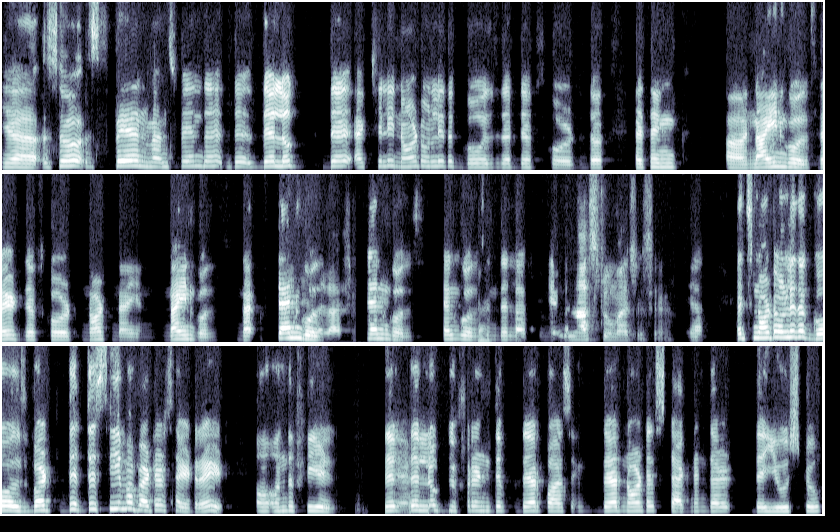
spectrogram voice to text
Yeah, so Spain, man, Spain, they, they, they look, they actually not only the goals that they've scored, the I think uh, nine goals, right? They've scored not nine, nine goals, ni- ten goals, ten goals, ten goals Yeah. in the last. two In the last two matches, yeah. yeah. It's not only the goals, but they, they seem a better side, right? o- On the field, they Yeah. they look different. They they are passing. They are not as stagnant that they used to.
